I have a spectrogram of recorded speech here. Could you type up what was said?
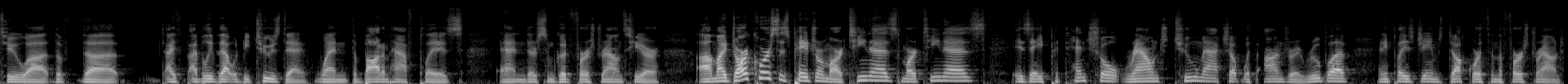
to uh, the the I, I believe that would be Tuesday when the bottom half plays, and there's some good first rounds here. Uh, my dark horse is Pedro Martinez. Martinez is a potential round two matchup with Andre Rublev, and he plays James Duckworth in the first round.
